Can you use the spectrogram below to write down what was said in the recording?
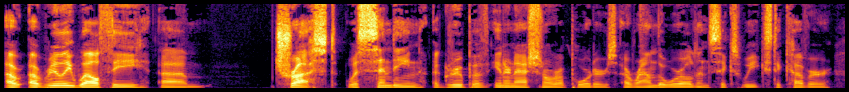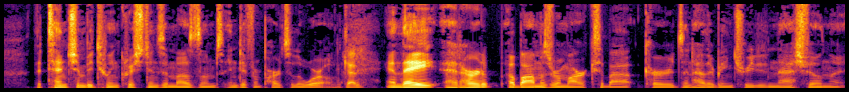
a, a really wealthy um, trust was sending a group of international reporters around the world in six weeks to cover the tension between Christians and Muslims in different parts of the world. Okay. And they had heard Obama's remarks about Kurds and how they're being treated in Nashville and the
